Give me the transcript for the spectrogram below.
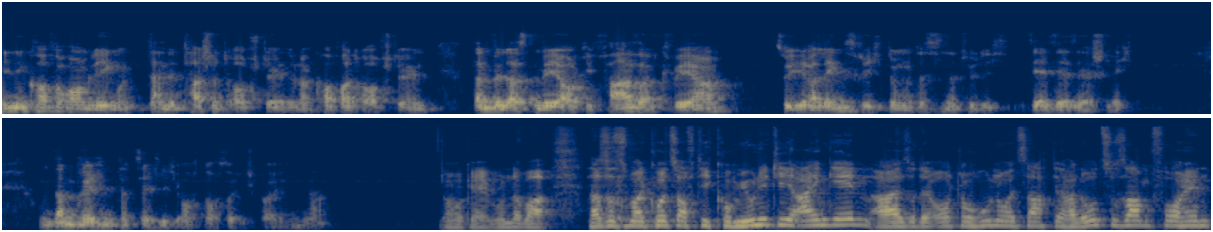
in den Kofferraum legen und dann eine Tasche draufstellen oder einen Koffer draufstellen, dann belasten wir ja auch die Fasern quer zu ihrer Längsrichtung und das ist natürlich sehr, sehr, sehr schlecht. Und dann brechen tatsächlich oft auch solche Speichen, ja. Okay, wunderbar. Lass uns mal kurz auf die Community eingehen. Also der Otto Hunold sagte Hallo zusammen vorhin.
